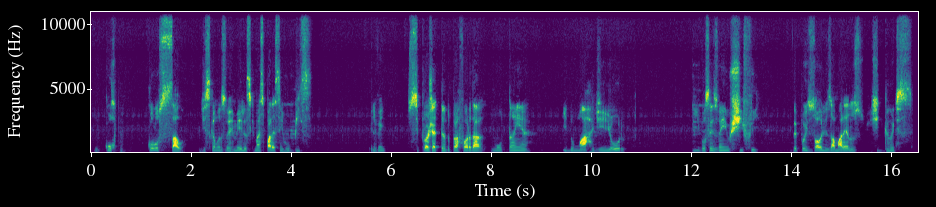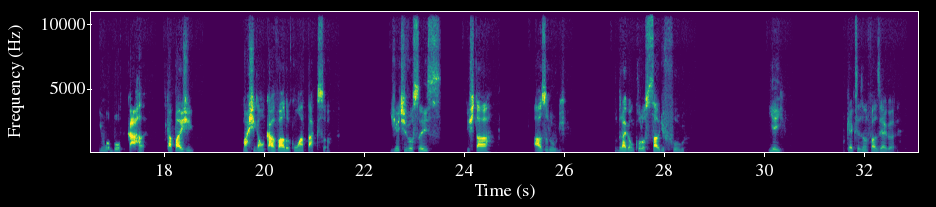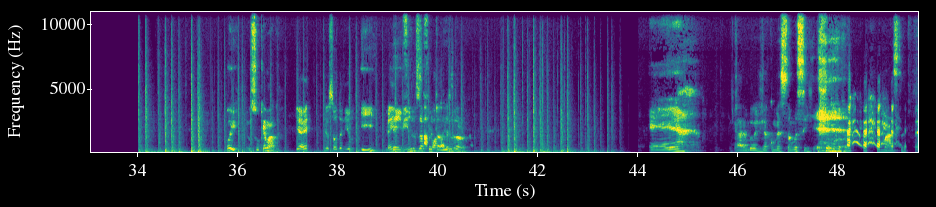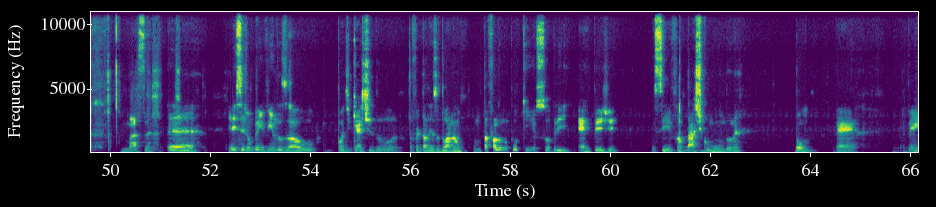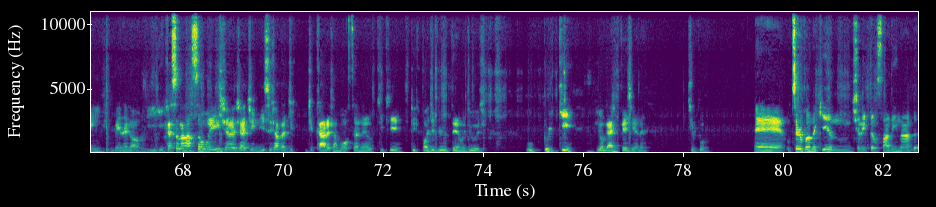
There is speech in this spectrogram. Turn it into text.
um corpo colossal de escamas vermelhas que mais parecem rubis. Ele vem se projetando para fora da montanha e do mar de ouro. E vocês veem o chifre, depois olhos amarelos gigantes e uma bocarra capaz de mastigar um cavalo com um ataque só. Diante de vocês está Asrug, o dragão colossal de fogo. E aí? Que é que vocês vão fazer agora? Oi, eu sou o Queimado. E aí, eu sou o Danilo. E bem-vindos bem à Fortaleza, Fortaleza do É. Caramba, já começamos assim. Massa. Massa. É... E aí, sejam bem-vindos ao podcast do... da Fortaleza do Anão. Vamos estar tá falando um pouquinho sobre RPG esse fantástico mundo, né? Bom, é, é bem, bem legal. E, e, com essa narração aí, já, já de início, já dá de, de cara, já mostra, né? O que, que, que pode vir o tema de hoje. O porquê jogar RPG, né? Tipo, é, observando aqui, eu não tinha nem pensado em nada.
